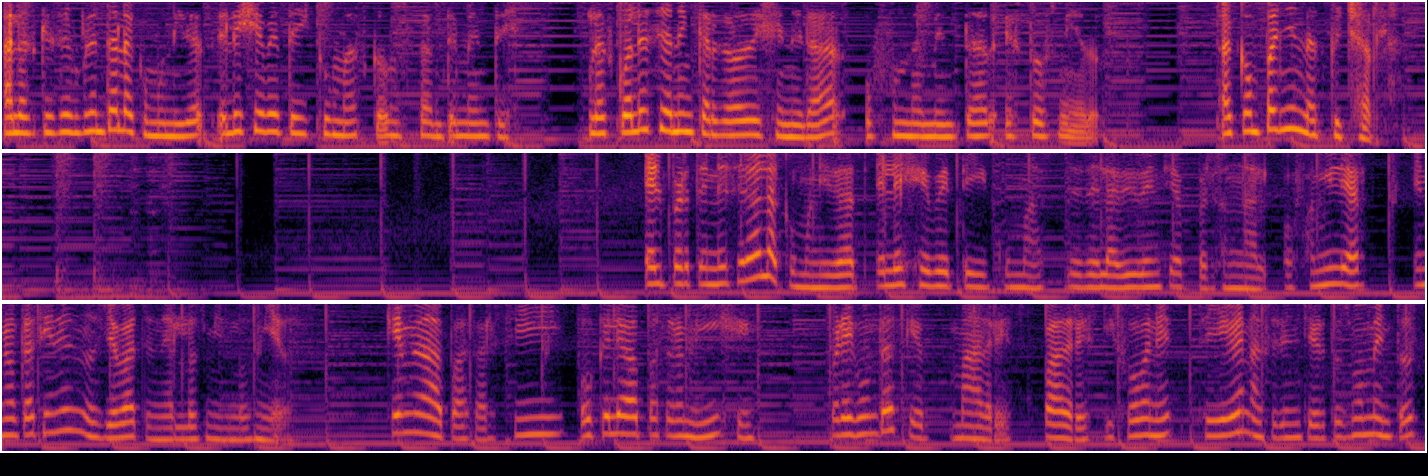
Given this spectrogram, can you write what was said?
a las que se enfrenta la comunidad LGBTIQ constantemente, las cuales se han encargado de generar o fundamentar estos miedos. Acompáñenme a escucharla. El pertenecer a la comunidad LGBTIQ desde la vivencia personal o familiar en ocasiones nos lleva a tener los mismos miedos. ¿Qué me va a pasar si o qué le va a pasar a mi hija? Preguntas que madres, padres y jóvenes se llegan a hacer en ciertos momentos,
